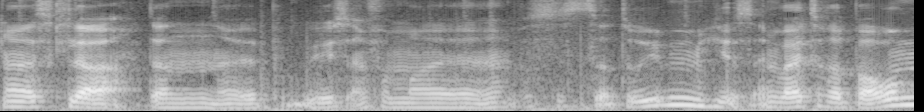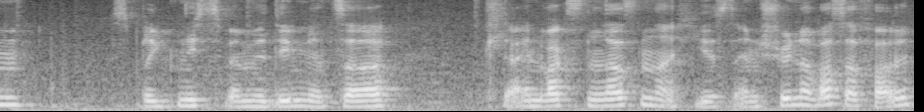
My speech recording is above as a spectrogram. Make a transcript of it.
Alles klar, dann äh, probiere ich es einfach mal. Was ist da drüben? Hier ist ein weiterer Baum. Es bringt nichts, wenn wir den jetzt da klein wachsen lassen. Hier ist ein schöner Wasserfall.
